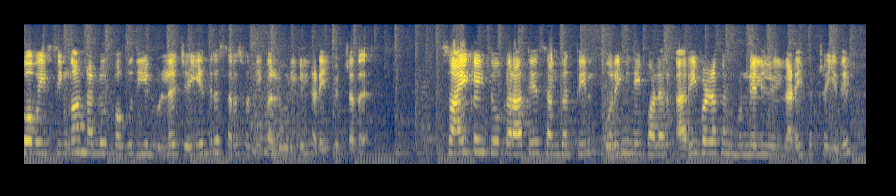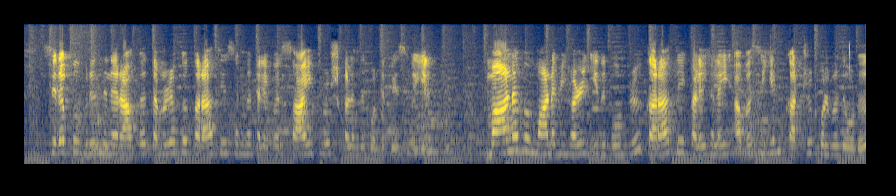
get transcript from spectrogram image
கோவை சிங்காநல்லூர் பகுதியில் உள்ள ஜெயேந்திர சரஸ்வதி கல்லூரியில் நடைபெற்றது. சாய் கைத்தோ கராத்தே சங்கத்தின் ஒருங்கிணைப்பாளர் அறிவழகன் முன்னிலையில் நடைபெற்ற இதில் சிறப்பு விருந்தினராக தமிழக கராத்தே சங்க தலைவர் சாய் புருஷ் கலந்து கொண்டு பேசுகையில் மாணவ மாணவிகள் இதுபோன்று கராத்தே கலைகளை அவசியம் கற்றுக்கொள்வதோடு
